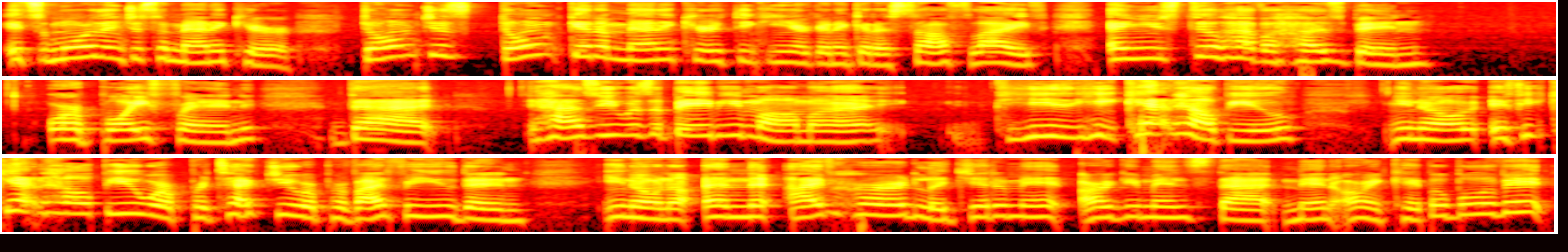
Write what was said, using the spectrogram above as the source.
it's more than just a manicure. Don't just don't get a manicure thinking you're going to get a soft life and you still have a husband or boyfriend that has you as a baby mama. He he can't help you. You know, if he can't help you or protect you or provide for you, then you know, no, and I've heard legitimate arguments that men are incapable of it.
